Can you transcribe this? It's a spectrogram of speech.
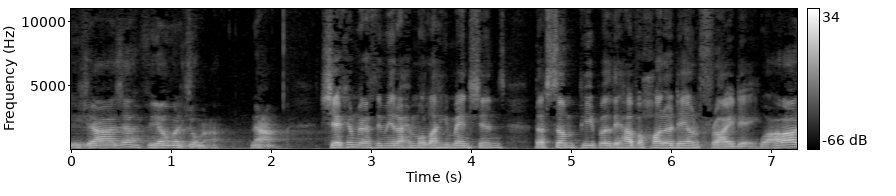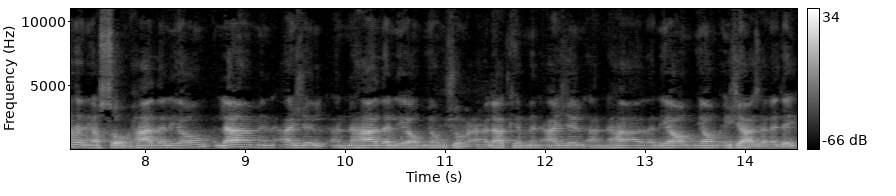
إجازة في يوم الجمعة نعم Sheikh Ibn Uthaymeen rahimahullah he mentions that some people they have a holiday on Friday. وأراد أن يصوم هذا اليوم لا من أجل أن هذا اليوم يوم جمعة لكن من أجل أن هذا اليوم يوم إجازة لديه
